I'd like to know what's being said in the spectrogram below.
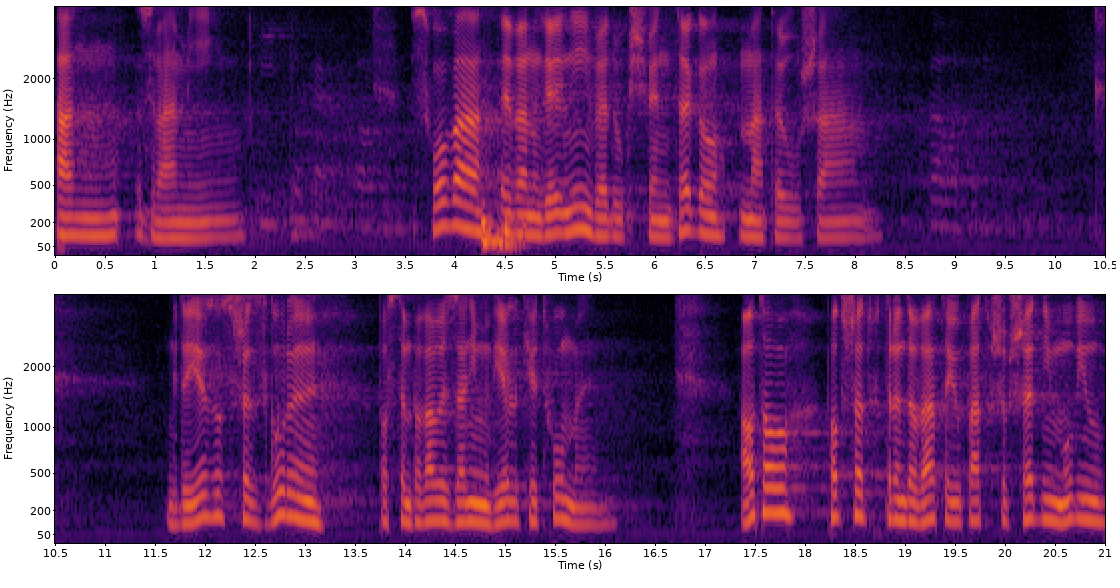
Pan z wami. Słowa Ewangelii według świętego Mateusza. Gdy Jezus szedł z góry, postępowały za nim wielkie tłumy. A oto podszedł trędowaty i upadłszy przed nim, mówił:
